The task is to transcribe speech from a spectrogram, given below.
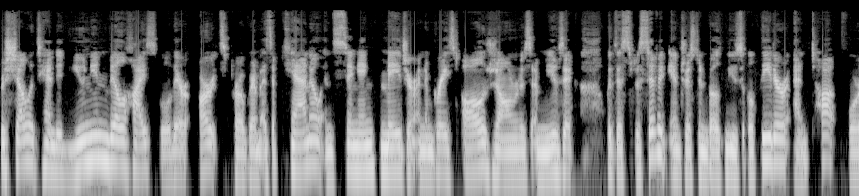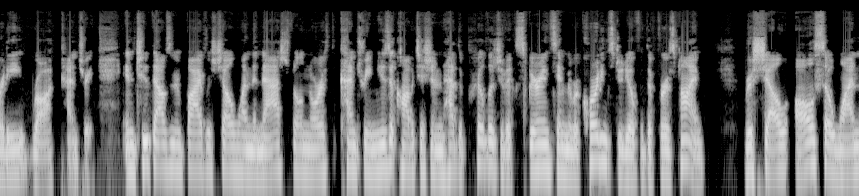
Rochelle attended Unionville High School, their arts program as a piano and singing major and embraced all genres of music with a specific interest in both musical theater and top 40 rock country. In 2005, Rochelle won the Nashville North Country Music Competition and had the privilege of experiencing the recording studio for the first time. Rochelle also won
